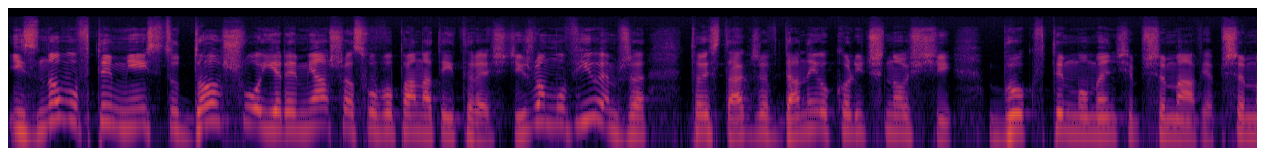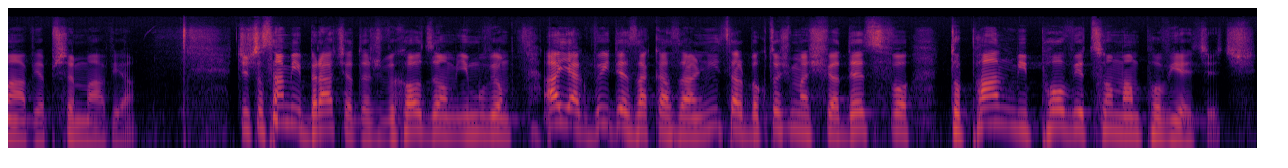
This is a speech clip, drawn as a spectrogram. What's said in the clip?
I znowu w tym miejscu doszło Jeremiasza słowo Pana tej treści. Już wam mówiłem, że to jest tak, że w danej okoliczności Bóg w tym momencie przemawia, przemawia, przemawia. Gdzie czasami bracia też wychodzą i mówią, a jak wyjdę za kazalnicę albo ktoś ma świadectwo, to Pan mi powie, co mam powiedzieć.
